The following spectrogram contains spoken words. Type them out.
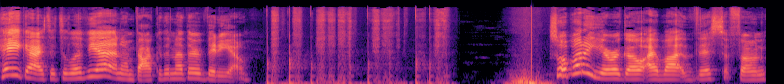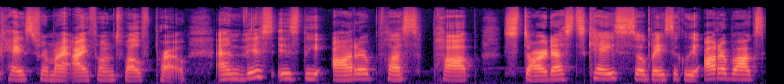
Hey guys, it's Olivia and I'm back with another video. So about a year ago, I bought this phone case for my iPhone 12 Pro, and this is the Otter Plus Pop Stardust case. So basically, OtterBox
